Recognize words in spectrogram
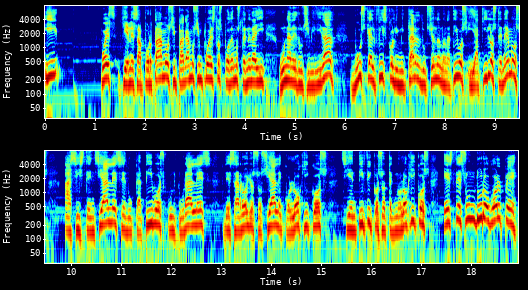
y pues quienes aportamos y pagamos impuestos podemos tener ahí una deducibilidad. Busca el fisco limitar deducción de donativos y aquí los tenemos asistenciales, educativos, culturales, desarrollo social, ecológicos, científicos o tecnológicos. Este es un duro golpe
